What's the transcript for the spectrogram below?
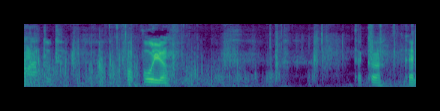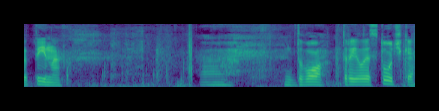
Ну а тут по полю така картина. Е, Два-три листочки.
